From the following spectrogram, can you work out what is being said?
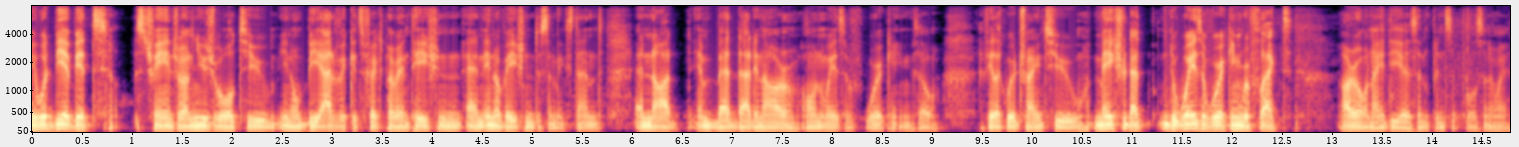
it would be a bit strange or unusual to you know be advocates for experimentation and innovation to some extent and not embed that in our own ways of working. So I feel like we're trying to make sure that the ways of working reflect our own ideas and principles in a way.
